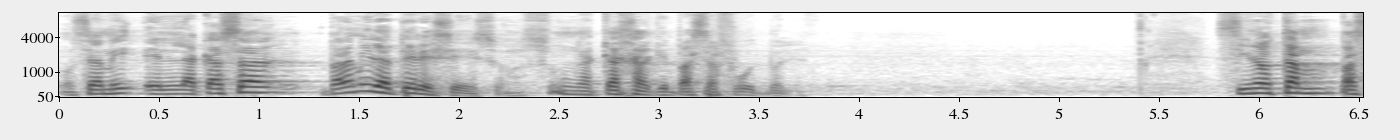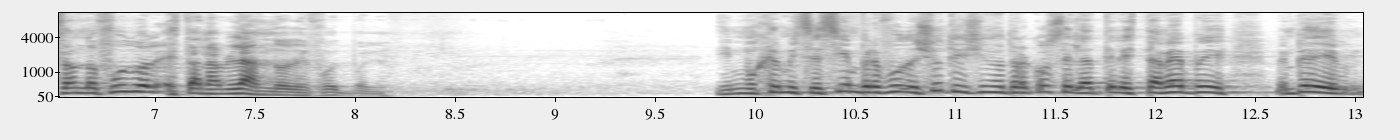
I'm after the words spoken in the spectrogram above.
o sea, en la casa, para mí la tele es eso, es una caja que pasa fútbol. Si no están pasando fútbol, están hablando de fútbol. Y mi mujer me dice, siempre fútbol, yo estoy diciendo otra cosa la tele está, en vez de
